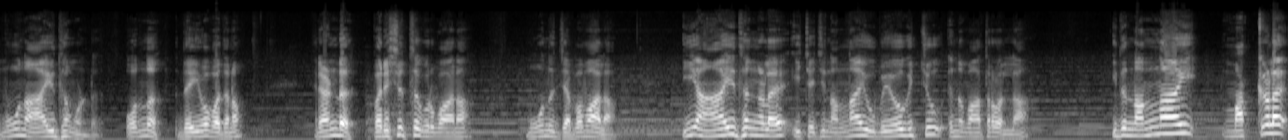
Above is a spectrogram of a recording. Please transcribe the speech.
മൂന്ന് ആയുധമുണ്ട്. ഒന്ന് ദൈവവചനം രണ്ട് പരിശുദ്ധ കുർബാന മൂന്ന് ജപമാല. ഈ ആയുധങ്ങളെ ഈ ചേച്ചി നന്നായി ഉപയോഗിച്ചു എന്ന് മാത്രമല്ല ഇത് നന്നായി മക്കളെ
